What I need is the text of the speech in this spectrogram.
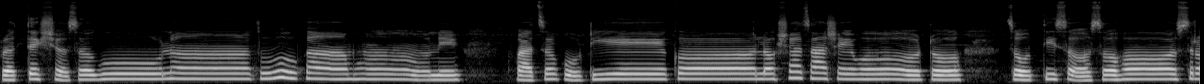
प्रत्यक्ष सगुण तुका म्हणे. पाच कोटी एक लक्षाचा शेवट. चौतीस सहस्र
